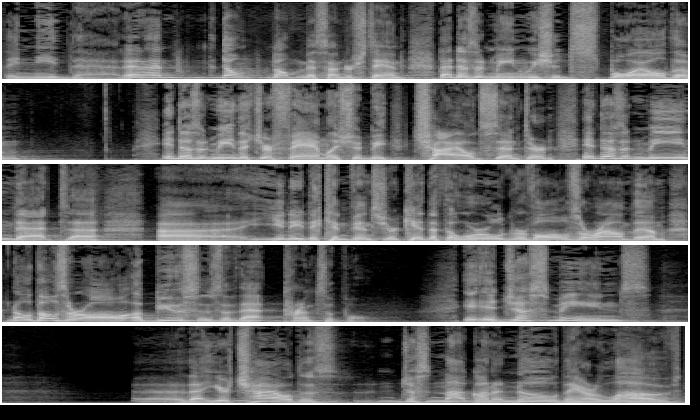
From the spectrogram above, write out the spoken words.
They need that. And, and don't, don't misunderstand. That doesn't mean we should spoil them. It doesn't mean that your family should be child centered. It doesn't mean that uh, uh, you need to convince your kid that the world revolves around them. No, those are all abuses of that principle. It, it just means uh, that your child is just not going to know they are loved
